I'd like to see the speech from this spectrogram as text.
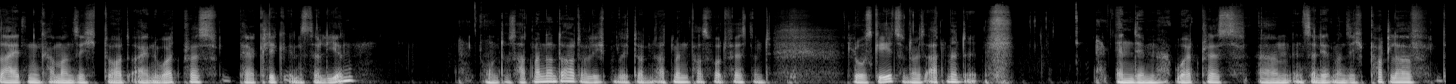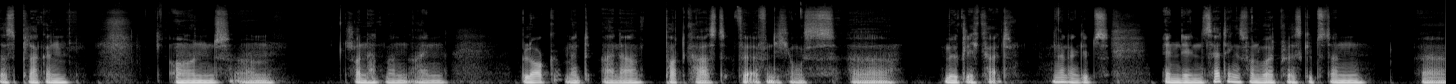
ähm, kann man sich dort ein WordPress per Klick installieren. Und das hat man dann da. Da legt man sich dann Admin-Passwort fest und los geht's. Und als Admin in dem WordPress ähm, installiert man sich Podlove, das Plugin. Und ähm, schon hat man einen Blog mit einer Podcast-Veröffentlichungsmöglichkeit. Äh, ja, dann gibt's in den Settings von WordPress gibt's dann äh,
